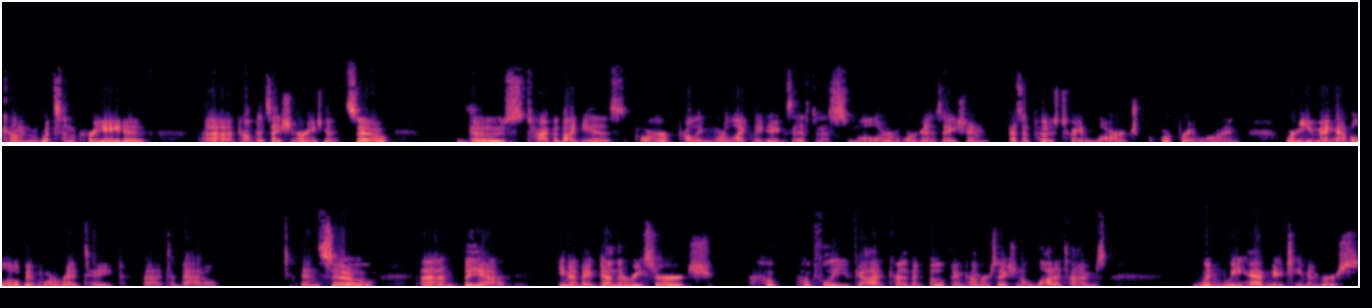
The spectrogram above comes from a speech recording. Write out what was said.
come with some creative uh, compensation arrangement. So those type of ideas are probably more likely to exist in a smaller organization as opposed to a large corporate one where you may have a little bit more red tape uh, to battle. And so, um, but yeah, you know, they've done the research. Hope hopefully you've got kind of an open conversation. A lot of times when we have new team members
